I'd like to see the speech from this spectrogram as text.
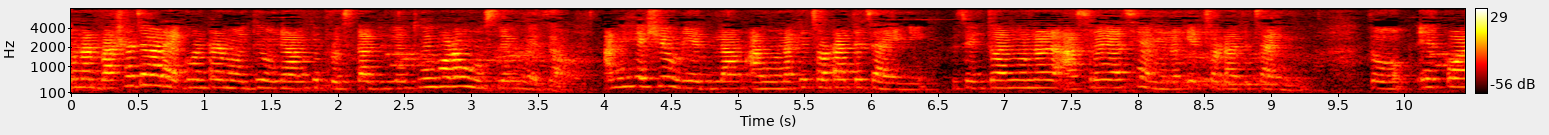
ওনার বাসা যাওয়ার এক ঘণ্টার মধ্যে উনি আমাকে প্রস্তাব দিলেন, তুমি বরং মুসলিম হয়ে যাও। আমি হেসে উড়িয়ে দিলাম, আমি ওনাকে চটাতে চাইনি। যেহেতু আমি ওনার আশ্রয় আছি, আমি ওনাকে চটাতে চাইনি। তো এরপর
